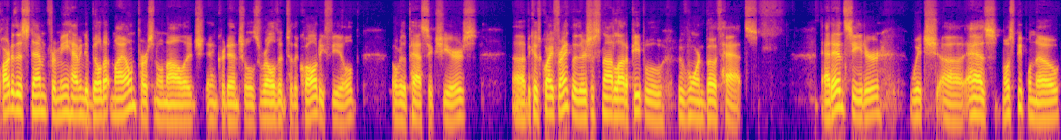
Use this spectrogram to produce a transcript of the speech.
Part of this stemmed from me having to build up my own personal knowledge and credentials relevant to the quality field over the past six years, uh, because quite frankly, there's just not a lot of people who've worn both hats. At NCETR, which, uh, as most people know,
